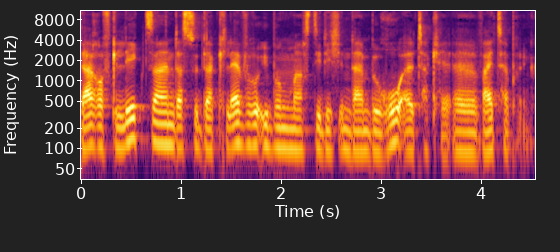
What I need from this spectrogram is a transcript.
darauf gelegt sein, dass du da clevere Übungen machst, die dich in deinem Büroalltag äh, weiterbringen.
